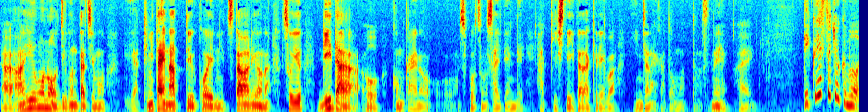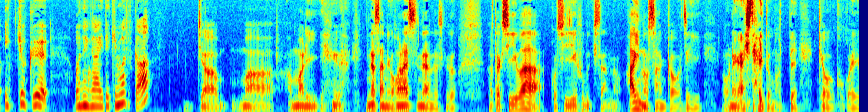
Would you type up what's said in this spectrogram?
ああいうものを自分たちもやってみたいなっていう声に伝わるようなそういうリーダーを今回のスポーツの祭典で発揮していただければいいんじゃないかと思ってますね。はい、リクエスト曲も一曲お願いできますか？じゃあまああんまり 皆さんにお話しするんですけど私は越路吹雪さんの「愛の参加」をぜひお願いしたいと思って今日ここへ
